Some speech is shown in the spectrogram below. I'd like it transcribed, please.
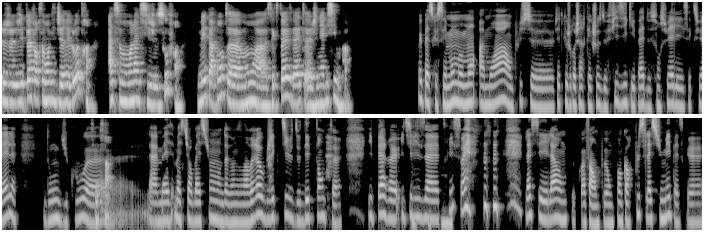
Je n'ai pas forcément envie de gérer l'autre à ce moment-là si je souffre. Mais par contre, euh, mon euh, sextoy va être euh, génialissime, quoi. Oui, parce que c'est mon moment à moi. En plus, peut-être que je recherche quelque chose de physique et pas de sensuel et sexuel. Donc, du coup, la masturbation dans un vrai objectif de détente hyper utilisatrice, ouais. là, c'est là on peut quoi. Enfin, on peut, on peut encore plus l'assumer parce que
